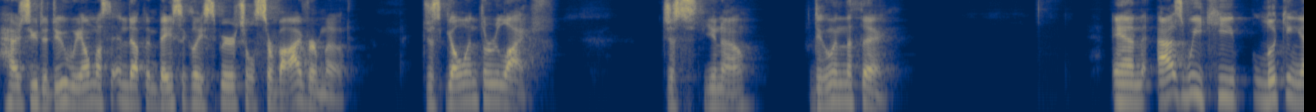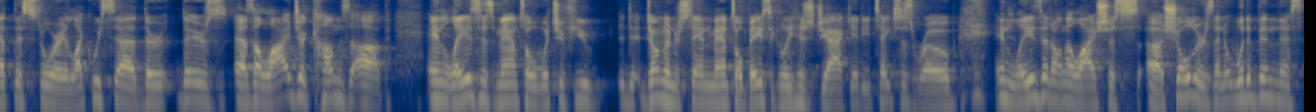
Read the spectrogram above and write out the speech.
has you to do. We almost end up in basically spiritual survivor mode, just going through life just, you know, doing the thing. And as we keep looking at this story, like we said, there, there's, as Elijah comes up and lays his mantle, which if you don't understand mantle, basically his jacket, he takes his robe and lays it on Elisha's uh, shoulders. And it would have been this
